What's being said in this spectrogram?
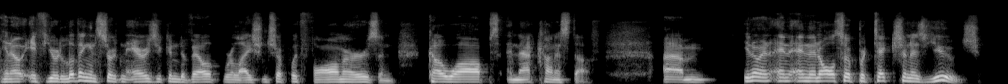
You know, if you're living in certain areas, you can develop relationship with farmers and co-ops and that kind of stuff. Um, you know, and, and and then also protection is huge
